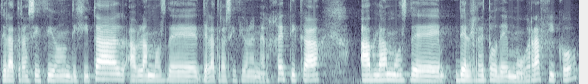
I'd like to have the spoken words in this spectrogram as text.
de la transición digital, hablamos de, la transición energética, hablamos de, del reto demográfico,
